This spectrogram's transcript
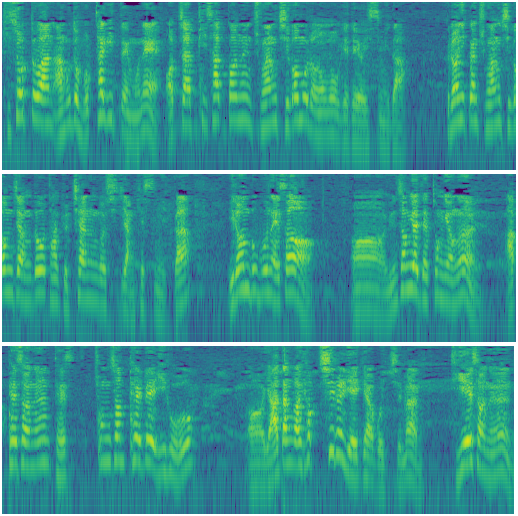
기소 또한 아무도 못하기 때문에 어차피 사건은 중앙지검으로 넘어오게 되어 있습니다. 그러니까 중앙지검장도 다 교체하는 것이지 않겠습니까? 이런 부분에서 어, 윤석열 대통령은 앞에서는 대- 총선 패배 이후 어, 야당과 협치를 얘기하고 있지만 뒤에서는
